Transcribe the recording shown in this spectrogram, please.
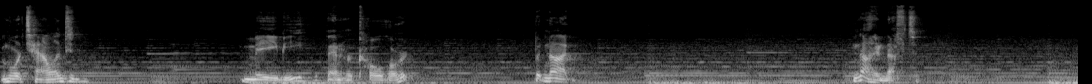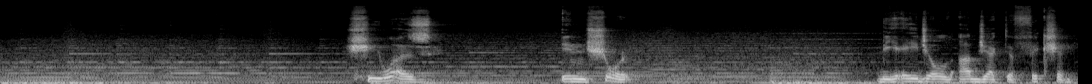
more talented, maybe, than her cohort, but not. not enough to. She was, in short, the age old object of fiction.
